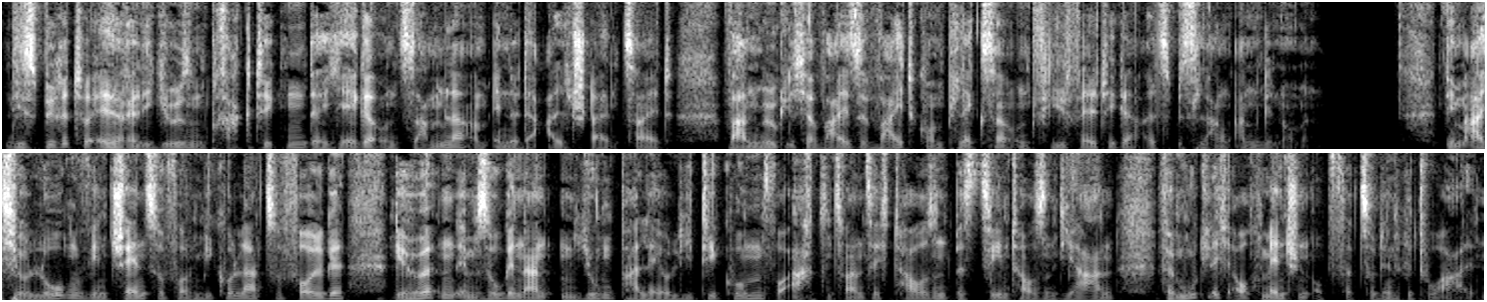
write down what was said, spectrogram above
Die spirituell-religiösen Praktiken der Jäger und Sammler am Ende der Altsteinzeit waren möglicherweise weit komplexer und vielfältiger als bislang angenommen. Dem Archäologen Vincenzo Formicola zufolge gehörten im sogenannten Jungpaläolithikum vor 28.000 bis 10.000 Jahren vermutlich auch Menschenopfer zu den Ritualen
